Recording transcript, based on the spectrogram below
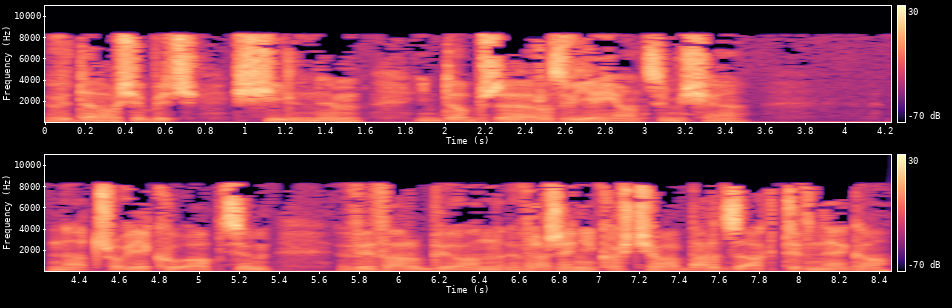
wydawał się być silnym i dobrze rozwijającym się. Na człowieku obcym wywarłby on wrażenie kościoła bardzo aktywnego,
